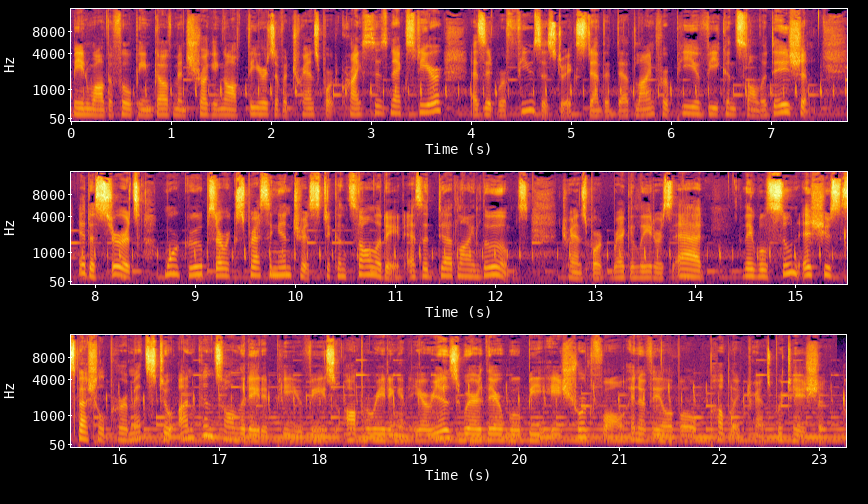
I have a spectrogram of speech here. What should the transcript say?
Meanwhile, the Philippine government shrugging off fears of a transport crisis next year as it refuses to extend the deadline for PUV consolidation. It asserts more groups are expressing interest to consolidate as a deadline looms. Transport regulators add they will soon issue special permits to unconsolidated PUVs operating in areas where there will be a shortfall in available public transportation.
